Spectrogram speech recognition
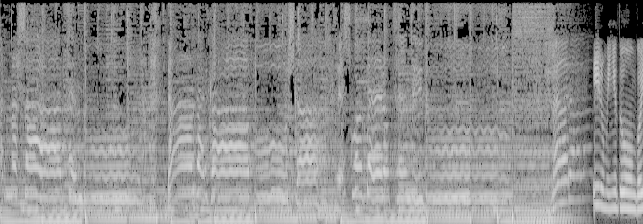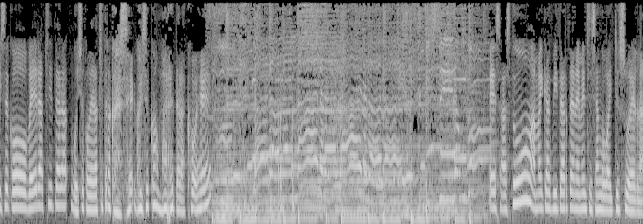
arna sartzen du Dardarka puska eskuak berotzen ditu Lara Iru minutu goizeko beratzitara, goizeko beratzitarako ez, eh? goizeko amarretarako, eh? Ez aztu, amaikak bitartean hemen izango gaituzuela,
